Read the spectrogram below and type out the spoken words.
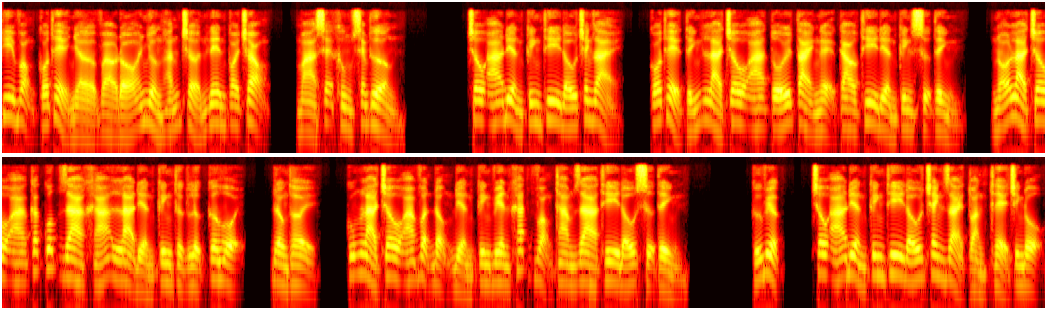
hy vọng có thể nhờ vào đó nhường hắn trở nên coi trọng, mà sẽ không xem thường. Châu Á điển kinh thi đấu tranh giải, có thể tính là châu Á tối tài nghệ cao thi điển kinh sự tình, nó là châu Á các quốc gia khá là điển kinh thực lực cơ hội, đồng thời, cũng là châu Á vận động điển kinh viên khát vọng tham gia thi đấu sự tình. Cứ việc, châu Á điển kinh thi đấu tranh giải toàn thể trình độ,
